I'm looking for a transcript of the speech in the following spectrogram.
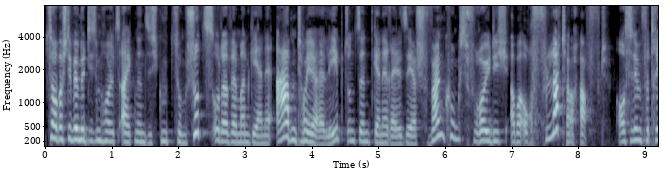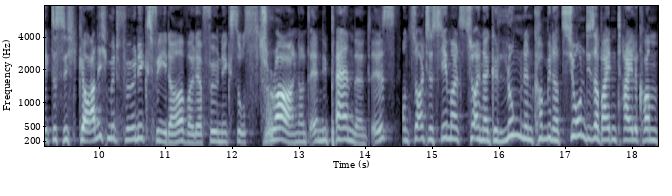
Zauberstäbe mit diesem Holz eignen sich gut zum Schutz oder wenn man gerne Abenteuer erlebt und sind generell sehr schwankungsfreudig, aber auch flatterhaft. Außerdem verträgt es sich gar nicht mit Phönixfeder, weil der Phönix so strong und independent ist. Und sollte es jemals zu einer gelungenen Kombination dieser beiden Teile kommen,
